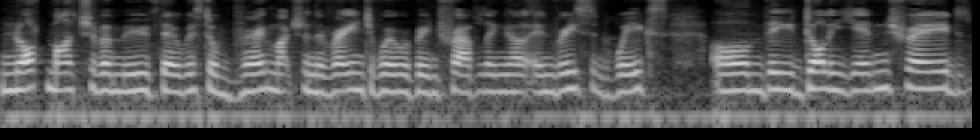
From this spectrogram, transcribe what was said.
not much of a move there. We're still very much in the range of where we've been traveling uh, in recent weeks. On the dollar yen trade,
